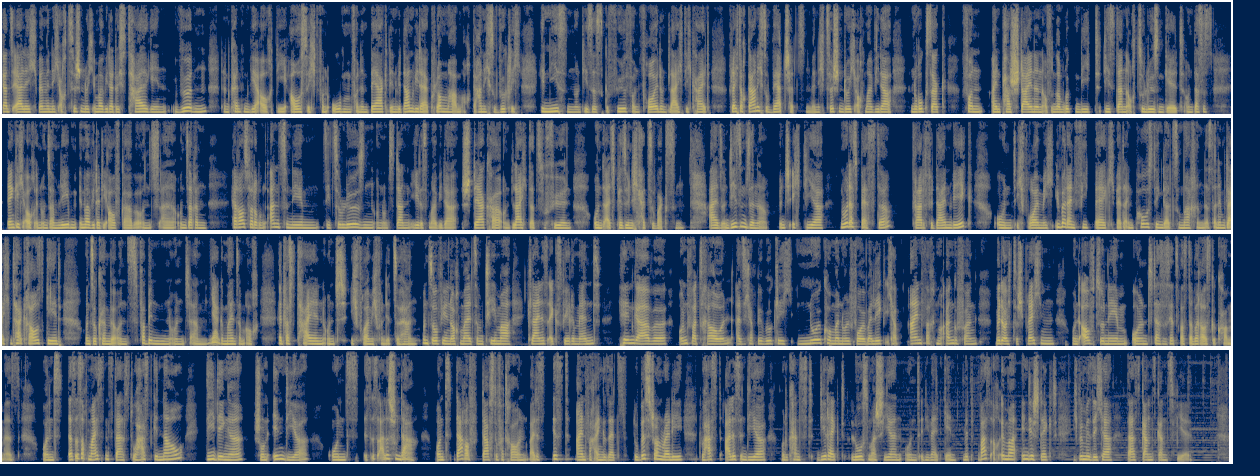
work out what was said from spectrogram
ganz ehrlich, wenn wir nicht auch zwischendurch immer wieder durchs Tal gehen würden, dann könnten wir auch die Aussicht von oben, von dem Berg, den wir dann wieder erklommen haben, auch gar nicht so wirklich genießen und dieses Gefühl von Freude und Leichtigkeit vielleicht auch gar nicht so wertschätzen, wenn ich zwischendurch auch mal wieder einen Rucksack von ein paar Steinen auf unserem Rücken liegt, die es dann auch zu lösen gilt. Und das ist, denke ich, auch in unserem Leben immer wieder die Aufgabe, uns äh, unseren Herausforderungen anzunehmen, sie zu lösen und uns dann jedes Mal wieder stärker und leichter zu fühlen und als Persönlichkeit zu wachsen. Also in diesem Sinne wünsche ich dir nur das Beste, gerade für deinen Weg und ich freue mich über dein Feedback. Ich werde ein Posting dazu machen, das dann im gleichen Tag rausgeht. Und so können wir uns verbinden und ähm, ja, gemeinsam auch etwas teilen. Und ich freue mich von dir zu hören. Und so viel nochmal zum Thema kleines Experiment. Hingabe und Vertrauen. Also ich habe mir wirklich 0,0 vorüberlegt. Ich habe einfach nur angefangen, mit euch zu sprechen und aufzunehmen und das ist jetzt, was dabei rausgekommen ist. Und das ist auch meistens das. Du hast genau die Dinge schon in dir und es ist alles schon da. Und darauf darfst du vertrauen, weil das ist einfach ein Gesetz. Du bist schon ready, du hast alles in dir und du kannst direkt losmarschieren und in die Welt gehen. Mit was auch immer in dir steckt. Ich bin mir sicher, da ist ganz, ganz viel.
